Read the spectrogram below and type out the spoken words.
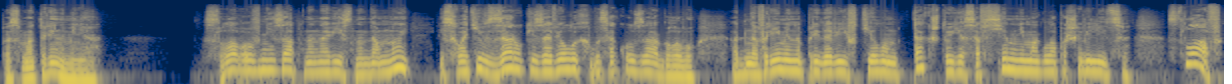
посмотри на меня». Слава внезапно навис надо мной и, схватив за руки, завел их высоко за голову, одновременно придавив телом так, что я совсем не могла пошевелиться. «Слав!»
